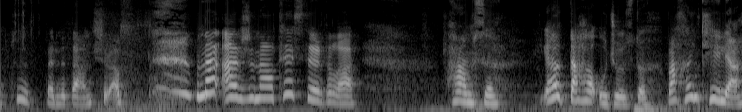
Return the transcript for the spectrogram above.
ötür, mən də danışıram. bunlar orijinal testerdirlər. Hamısı. Ya daha ucuzdur. Baxın Kilian.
